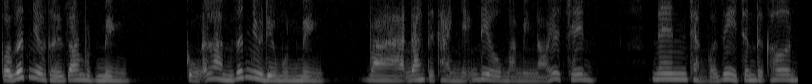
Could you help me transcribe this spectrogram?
Có rất nhiều thời gian một mình, cũng đã làm rất nhiều điều một mình và đang thực hành những điều mà mình nói ở trên. Nên chẳng có gì chân thực hơn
